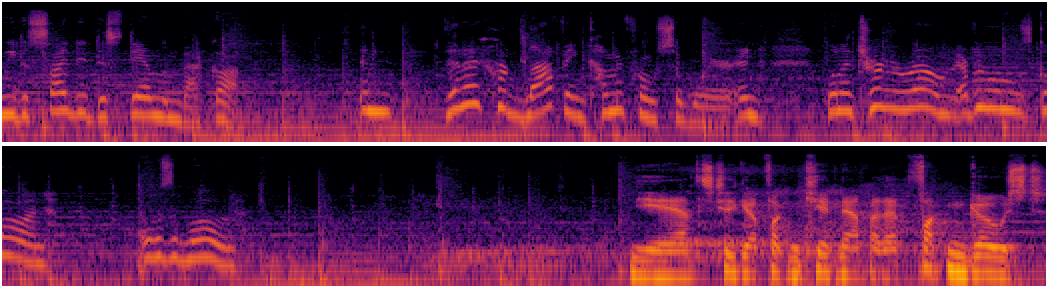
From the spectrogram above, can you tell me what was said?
we decided to stand them back up. And then I heard laughing coming from somewhere, and when I turned around, everyone was gone. I was alone. Yeah, this kid got fucking kidnapped by that fucking ghost.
